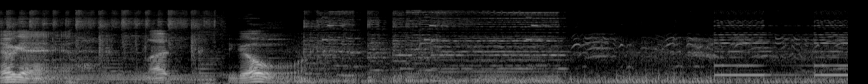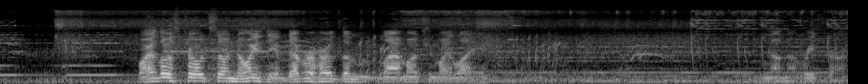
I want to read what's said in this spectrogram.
Okay, let's go. Why are those toads so noisy? I've never heard them that much in my life. No, no, restart.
